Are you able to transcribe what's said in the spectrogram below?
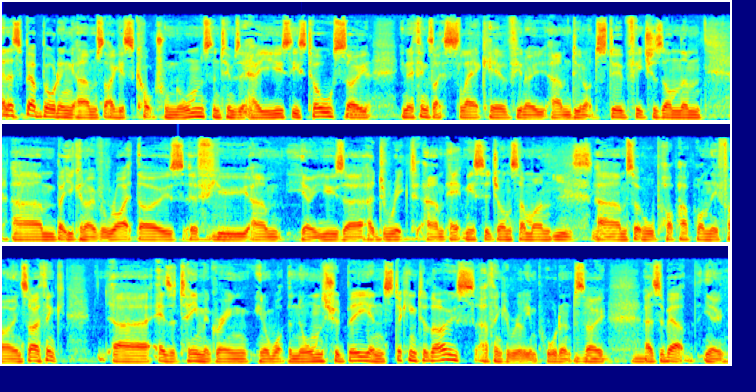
And it's about building, um, so I guess, cultural norms in terms of how you use these tools. So, Yeah. you know, things like Slack have, you know, um, do not disturb features on them, um, but you can overwrite those if you, um, you know, use a, a direct um, app message on someone. Yes, yeah. Um, so it will pop up on their phone. So I think uh, as a team agreeing, you know, what the norms should be and sticking to those, I think are really important. So Mm, it's about, you know,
